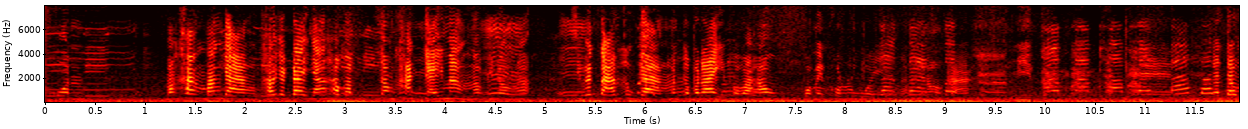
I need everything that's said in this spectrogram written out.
ดให้เขาเสียคน บางครั้งบางอย่าง เขาอยากได้หยังเขาก็ต้องคัดใจมั่งเนาะพี่น้องเนาะสิไปตามทุกอย่างมันก็บ่ได้เพราะว่าเฮาบ่แม่นคนรวยนะพี่น้องค่ะก็มีตามบ้างครับบ้างก็ต้อง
